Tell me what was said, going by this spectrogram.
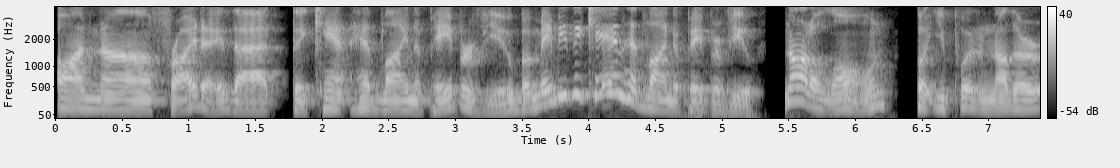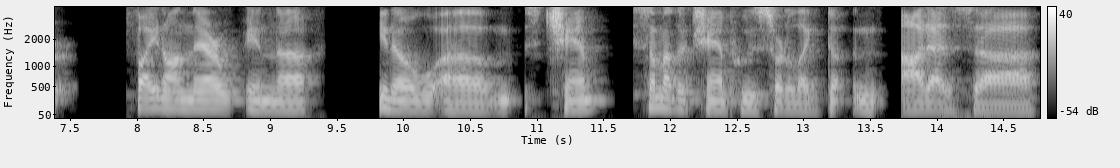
on uh, Friday that they can't headline a pay per view, but maybe they can headline a pay per view, not alone. But you put another fight on there in, uh, you know, um, champ, some other champ who's sort of like not as uh,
